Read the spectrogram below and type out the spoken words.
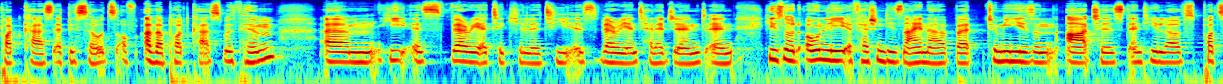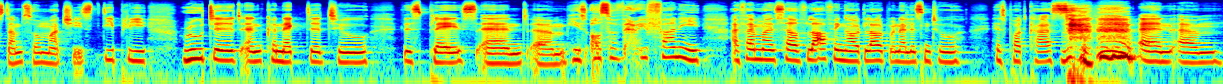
podcast episodes of other podcasts with him. Um, he is very articulate, he is very intelligent, and he's not only a fashion designer, but to me, he's an artist and he loves Potsdam so much. He's deeply rooted and connected to this place, and um, he's also very funny. I find myself laughing out loud when I listen to his podcasts, and um,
